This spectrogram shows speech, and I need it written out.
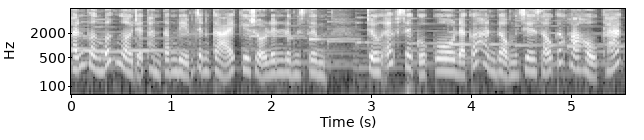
Khánh Vân bất ngờ trở thành tâm điểm tranh cãi khi rộ lên lùm xùm. Trưởng FC của cô đã có hành động chơi xấu các hoa hậu khác.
